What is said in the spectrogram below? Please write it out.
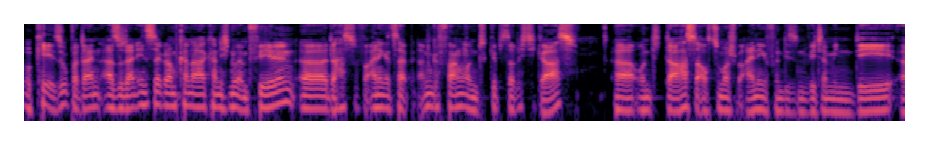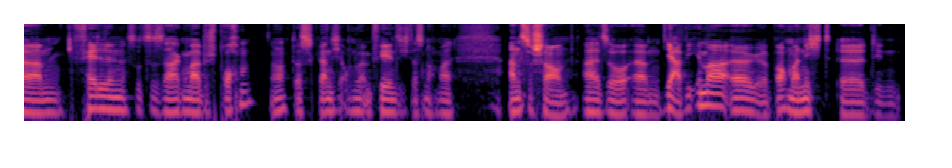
Okay, super. Dein, also dein Instagram-Kanal kann ich nur empfehlen. Äh, da hast du vor einiger Zeit mit angefangen und gibst da richtig Gas. Äh, und da hast du auch zum Beispiel einige von diesen Vitamin D-Fällen ähm, sozusagen mal besprochen. Ja, das kann ich auch nur empfehlen, sich das nochmal anzuschauen. Also ähm, ja, wie immer äh, braucht man nicht äh, den,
